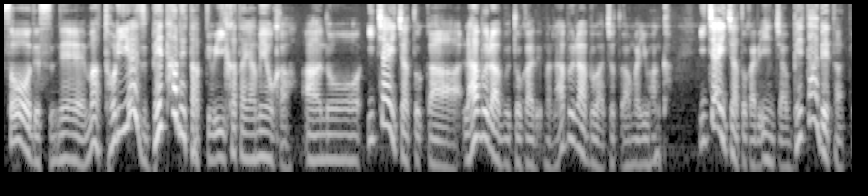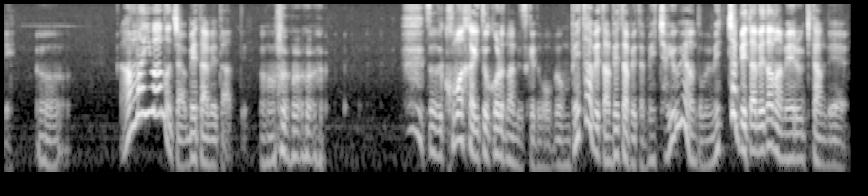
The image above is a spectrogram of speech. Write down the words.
そうですね。まあ、とりあえず、ベタベタっていう言い方やめようか。あの、イチャイチャとか、ラブラブとかで、まあ、ラブラブはちょっとあんま言わんか。イチャイチャとかでいいんちゃう？ベタベタって。うん。あんま言わんのちゃう？ベタベタって。その細かいところなんですけどベタベタベタベタめっちゃ言うやんと思う。めっちゃベタベタなメール来たんで、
